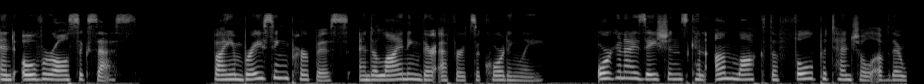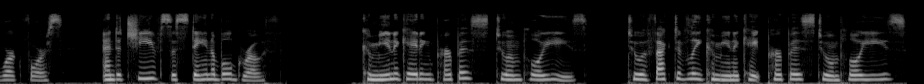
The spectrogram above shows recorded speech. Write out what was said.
and overall success. By embracing purpose and aligning their efforts accordingly, organizations can unlock the full potential of their workforce and achieve sustainable growth. Communicating purpose to employees. To effectively communicate purpose to employees,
